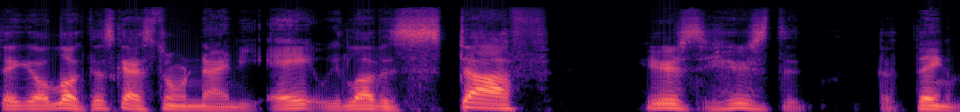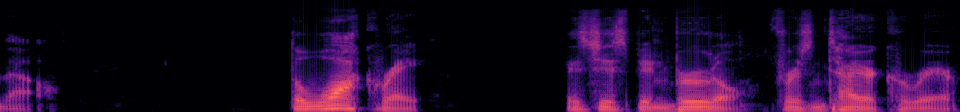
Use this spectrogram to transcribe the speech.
They go, look, this guy's throwing 98. We love his stuff. Here's here's the the thing though. The walk rate has just been brutal for his entire career.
